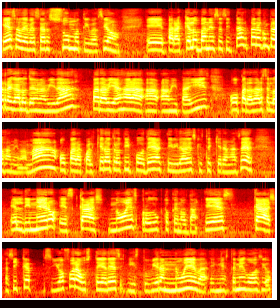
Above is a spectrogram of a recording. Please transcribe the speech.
esa debe ser su motivación. Eh, ¿Para qué los va a necesitar? Para comprar regalos de Navidad, para viajar a, mi país o para dárselos a mi mamá o para cualquier otro tipo de actividades que ustedes quieran hacer. El dinero es cash, no es producto que nos dan, es cash. Así que si yo fuera ustedes y estuviera nueva en este negocio,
